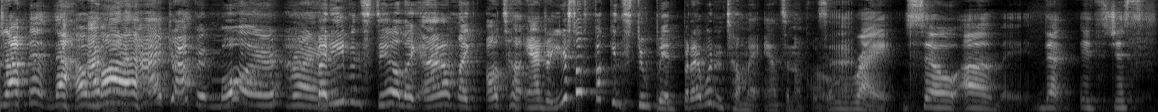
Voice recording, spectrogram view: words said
drop it that I mean, much I drop it more. Right. But even still, like I don't like I'll tell Andrea, you're so fucking stupid, but I wouldn't tell my aunts and uncles that. right so um that it's just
